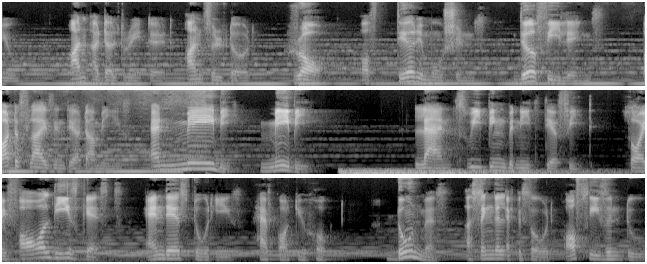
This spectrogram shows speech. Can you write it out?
you, unadulterated, unfiltered, raw of their emotions, their feelings, butterflies in their tummies, and maybe, maybe land sweeping beneath their feet. So, if all these guests and their stories have got you hooked. Don't miss a single episode of season 2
